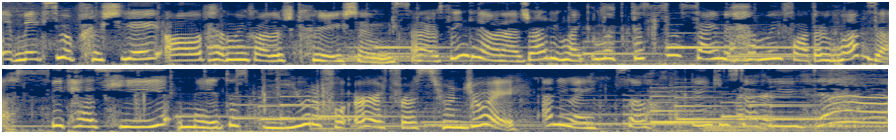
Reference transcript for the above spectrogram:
it makes you appreciate all of Heavenly Father's creations. And I was thinking that when I was riding, like, look, this is a sign that Heavenly Father loves us because he made this beautiful earth for us to enjoy. Anyway, so thank you, Stephanie. Yeah.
